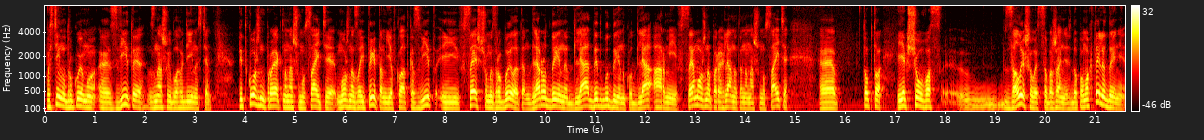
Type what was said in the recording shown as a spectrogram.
постійно друкуємо е, звіти з нашої благодійності. Під кожен проект на нашому сайті можна зайти, там є вкладка звіт, і все, що ми зробили там для родини, для дитбудинку, для армії, все можна переглянути на нашому сайті. Е, Тобто, якщо у вас е, залишилось це бажання допомогти людині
